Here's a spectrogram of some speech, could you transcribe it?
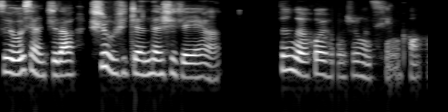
所以我想知道是不是真的是这样。真的会有这种情况，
